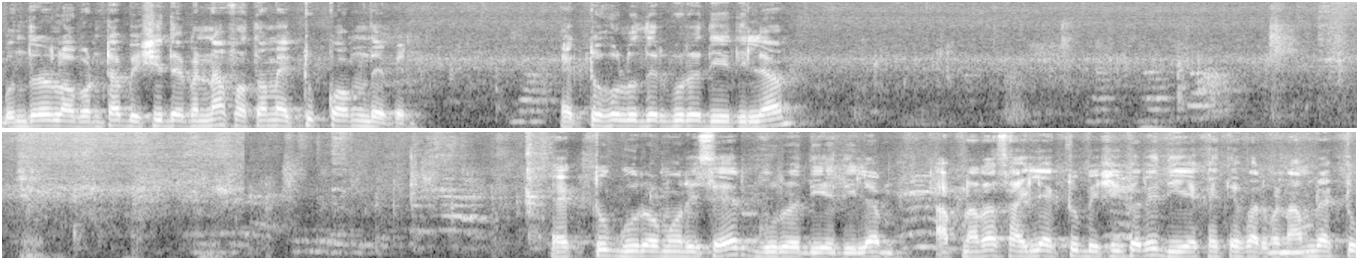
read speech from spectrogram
বন্ধুরা, লবণটা বেশি দেবেন না, প্রথমে একটু কম দেবেন। একটু হলুদের গুঁড়ো দিয়ে দিলাম। একটু গুঁড়ো মরিচের গুঁড়ো দিয়ে দিলাম। আপনারা চাইলে একটু বেশি করে দিয়ে খাইতে পারবেন। আমরা একটু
